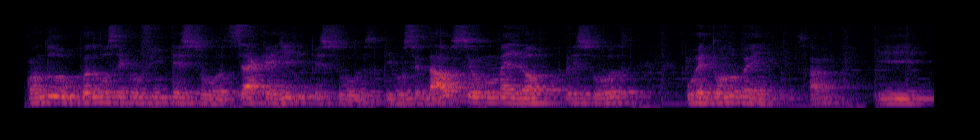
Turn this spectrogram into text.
Quando, quando você confia em pessoas, você acredita em pessoas e você dá o seu melhor para pessoas, o retorno vem, sabe? E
